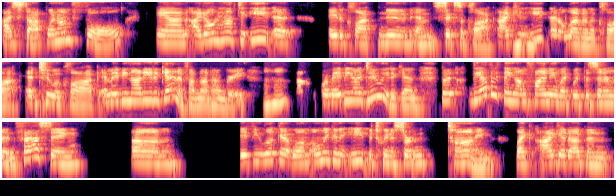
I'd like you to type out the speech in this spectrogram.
I stop when I'm full, and I don't have to eat at eight o'clock, noon, and six o'clock. I can Mhm. eat at 11 o'clock and two o'clock, and maybe not eat again if I'm not hungry. Mhm. Or maybe I do eat again. But the other thing I'm finding, like with this intermittent fasting, um, if you look at, well, I'm only going to eat between a certain time. Like I get up and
